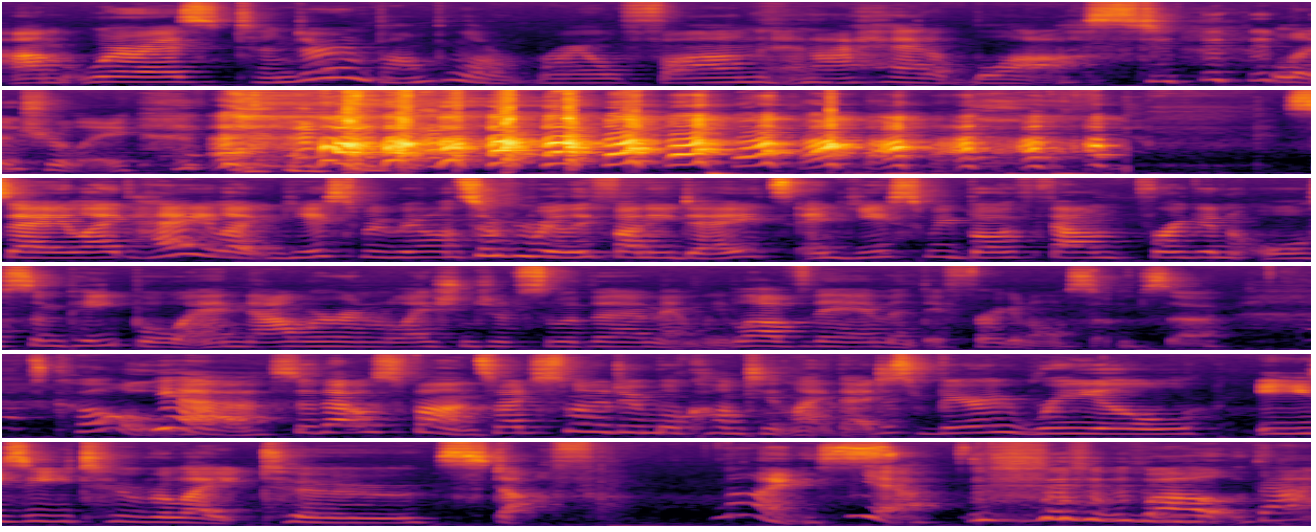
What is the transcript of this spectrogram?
Um, whereas Tinder and Bumble are real fun and I had a blast literally say like, hey, like yes, we went on some really funny dates, and yes, we both found friggin' awesome people, and now we're in relationships with them, and we love them, and they're friggin' awesome. So That's cool. yeah, so that was fun. So I just want to do more content like that, just very real, easy to relate to stuff. Nice. Yeah. Well, that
